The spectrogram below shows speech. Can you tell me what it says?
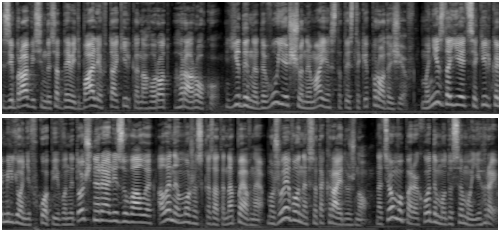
зібрав 89 балів та кілька нагород гра року. Єдине дивує, що немає статистики продажів. Мені здається, кілька мільйонів копій вони точно реалізували, але не можу сказати напевне. Можливо, не все так райдужно. На цьому переходимо до самої гри.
